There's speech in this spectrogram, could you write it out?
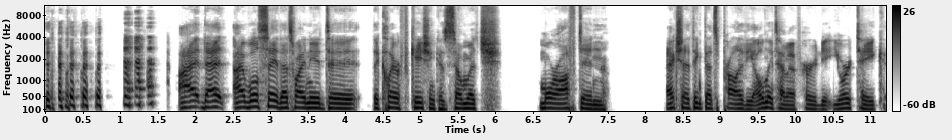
I that I will say that's why I needed to the clarification because so much more often. Actually, I think that's probably the only time I've heard your take.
